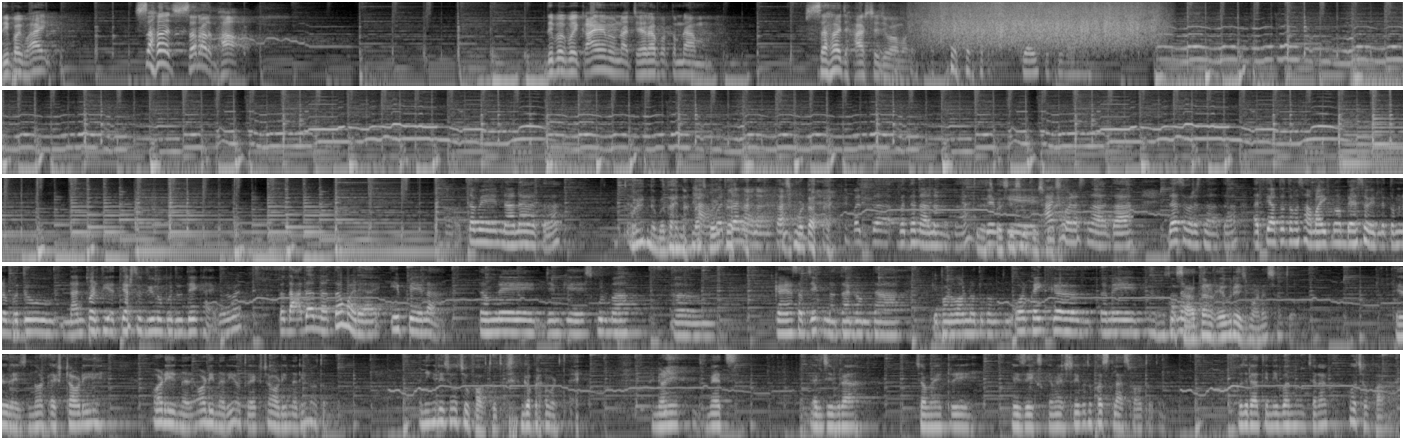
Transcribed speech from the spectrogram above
દીપકભાઈ, સહજ સરળ ભાવ. દીપકભાઈ કાયમ એમના ચહેરા પર તમને આમ સહજ હાસ્ય જોવા મળે. તમે નાના હતા? હોય જ ને બધા નાના હોય બધા નાના હતા. મોટા. બધા બધા નાના હતા. જેમ કે આઠ વર્ષના હતા દસ વર્ષના હતા. અત્યાર તો તમે સામાયિકમાં બેસો એટલે તમને બધું નાનપણથી અત્યાર સુધીનું બધું દેખાય બરાબર? તો દાદા નહોતા મળ્યા એ પહેલાં. તમને જેમ કે સ્કૂલમાં કયા સબ્જેક્ટ નહોતા ગમતા કે ભણવાનું નહોતું ગમતું? ઓર કંઈક તમે સાધારણ એવરેજ માણસ હતો. એવરેજ નોટ એક્સ્ટ્રા ઓડી ઓર્ડિનરી ઓર્ડિનરી હતો એક્સ્ટ્રા ઓર્ડિનરી નહોતો. અને ઇંગ્લિશ ઓછું ફાવતું હતું ગભરામણ થાય. ગણિત maths algebra geometry physics chemistry બધું ફર્સ્ટ ક્લાસ ફાવતું હતું. ગુજરાતી નિબંધ જરાક ઓછો ફાવે.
